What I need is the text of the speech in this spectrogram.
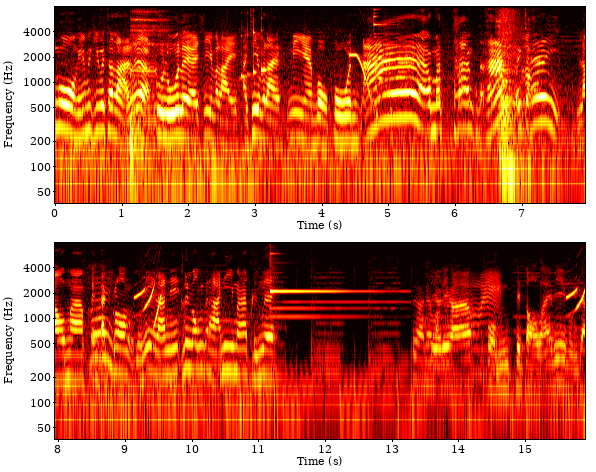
โง่อย่างนี้ไม่คิดว่าฉลาดเลยอะกูรู้เลยอาชีพอะไร อาชีพอะไร นี่ไงโบกปูนอ่าเอามาทางฮะไม่ใช่ เรามาเป็นตากล้องอยู่นี่ร้านนี้ คือลงสถานีมาถึงเลย เสื้อด้วยสวัวะสดีครับ ผมติดต่อไว้พี่ผมจะ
